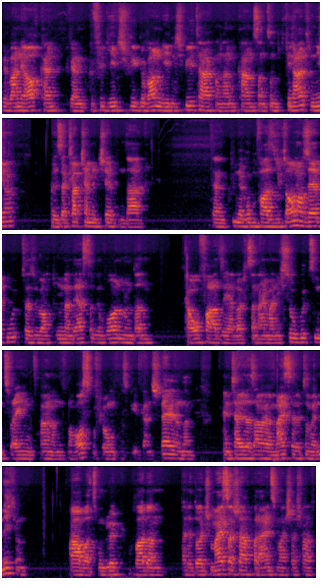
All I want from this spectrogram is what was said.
wir waren ja auch kein, wir haben gefühlt jedes Spiel gewonnen, jeden Spieltag und dann kam es dann zum Finalturnier, dieser Club Championship und da dann in der Gruppenphase lief es auch noch sehr gut, da sind wir auch dominant Erster geworden und dann K.O.-Phase, ja, läuft es dann einmal nicht so gut, sind zwei gegen und dann ist man rausgeflogen, das geht ganz schnell und dann entscheidet das einmal, wer Meister wird und wer nicht und aber zum Glück war dann bei der deutschen Meisterschaft, bei der Einzelmeisterschaft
